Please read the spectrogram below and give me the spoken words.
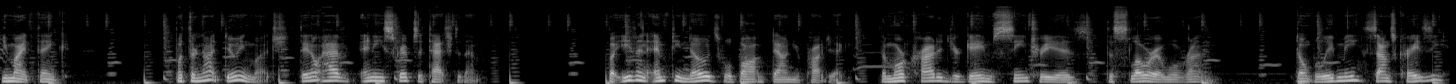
You might think, but they're not doing much. They don't have any scripts attached to them. But even empty nodes will bog down your project. The more crowded your game's scene tree is, the slower it will run. Don't believe me? Sounds crazy?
